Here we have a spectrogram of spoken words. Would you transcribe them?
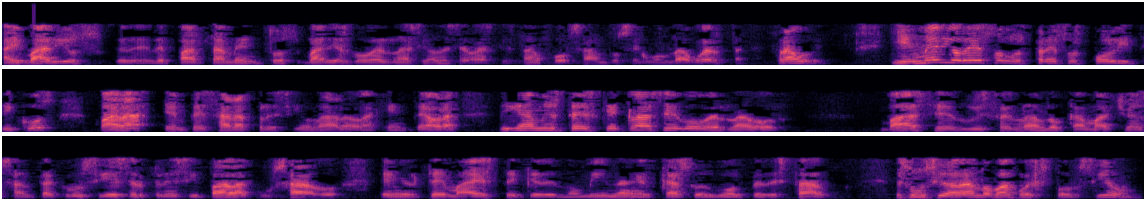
Hay varios eh, departamentos, varias gobernaciones en las que están forzando segunda vuelta, fraude. Y en medio de eso los presos políticos para empezar a presionar a la gente. Ahora, díganme ustedes, ¿qué clase de gobernador va a ser Luis Fernando Camacho en Santa Cruz si es el principal acusado en el tema este que denominan el caso del golpe de Estado? Es un ciudadano bajo extorsión.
